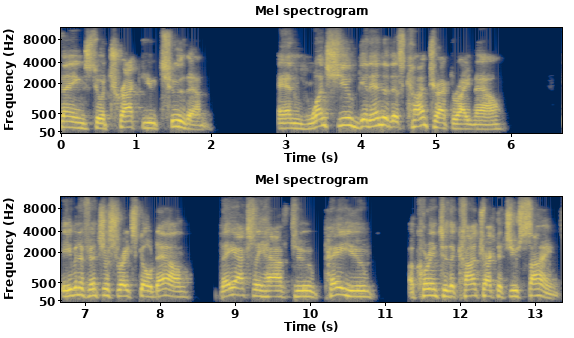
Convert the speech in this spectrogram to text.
things to attract you to them. And once you get into this contract right now, even if interest rates go down, they actually have to pay you according to the contract that you signed.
